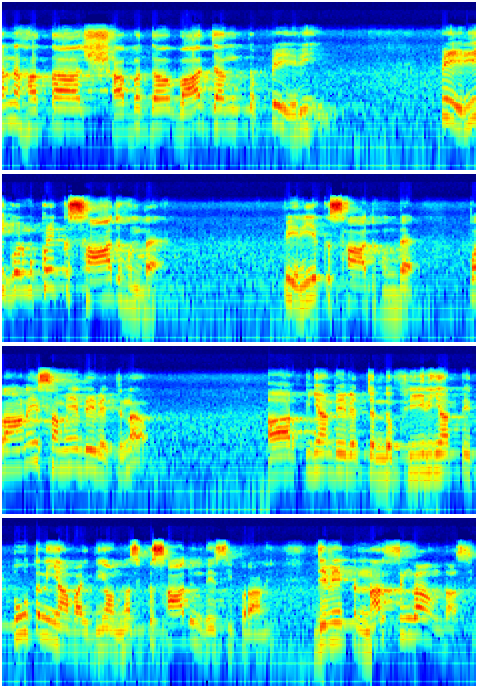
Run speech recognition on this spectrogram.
ਅਨਹਤਾ ਸ਼ਬਦ ਵਾਜੰਤ ਭੇਰੀ। ਭੇਰੀ ਗੁਰਮੁਖੋ ਇੱਕ ਸਾਜ਼ ਹੁੰਦਾ ਹੈ। ਭੇਰੀ ਇੱਕ ਸਾਜ਼ ਹੁੰਦਾ ਪੁਰਾਣੇ ਸਮੇਂ ਦੇ ਵਿੱਚ ਨਾ ਆਰਤੀਆਂ ਦੇ ਵਿੱਚ ਨਫੀਰੀਆਂ ਤੇ ਤੂਤਨੀਆਂ ਵੱਜਦੀਆਂ ਹੁੰਦੀਆਂ ਸੀ। ਇੱਕ ਸਾਜ਼ ਹੁੰਦੇ ਸੀ ਪੁਰਾਣੇ, ਜਿਵੇਂ ਇੱਕ ਨਰਸਿੰਘਾ ਹੁੰਦਾ ਸੀ।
